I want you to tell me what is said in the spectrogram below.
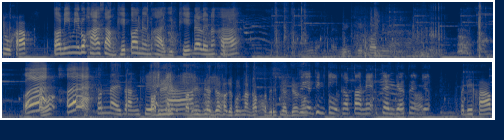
อยู่ครับ ตอนนี้มีลูกค้าสั่งเค้กก้อนหนึ่งค่ะ หยิบเค้กได้เลยนะคะนี่แหละแต่เลี้ยงเค้กก้อนหนึ่งอะเอ้ยคนไหนสั่งเค้ตกอนนี้คตอรันบนี้เสียนเยอะครับอย่าเพิ่งนั่งครับตอนนี้เสียนเยอะครับเส้นทิมตูดครับตอนนี้เส้นเยอะเส้นเยอะสวัสดีครับ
